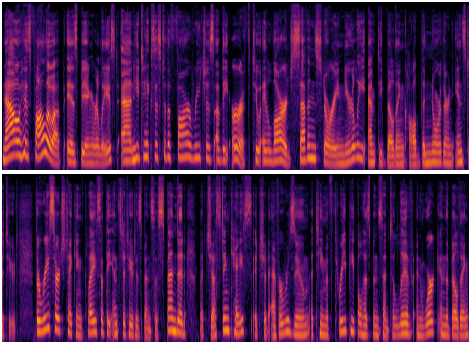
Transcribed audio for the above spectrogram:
Now his follow up is being released, and he takes us to the far reaches of the earth to a large seven story, nearly empty building called the Northern Institute. The research taking place at the Institute has been suspended, but just in case it should ever resume, a team of three people has been sent to live and work in the building,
